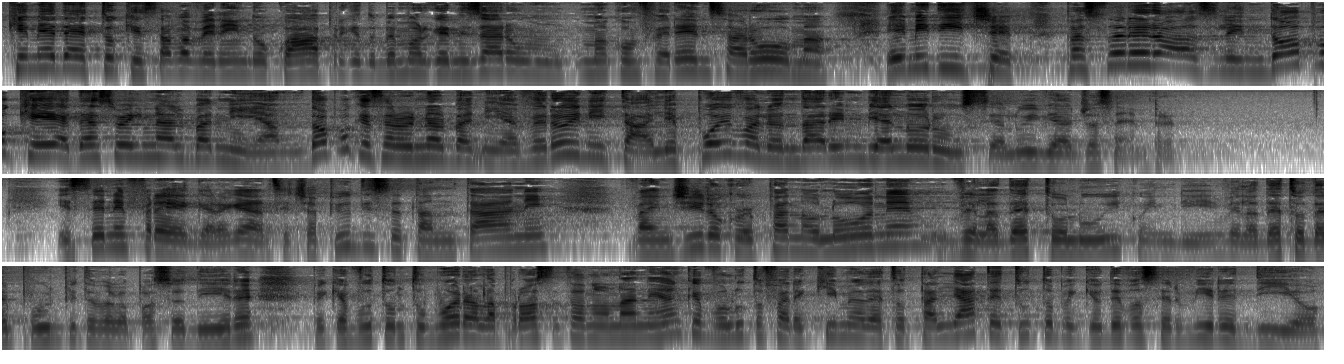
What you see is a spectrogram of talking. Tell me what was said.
che mi ha detto che stava venendo qua perché dobbiamo organizzare un, una conferenza a Roma, e mi dice, Pastore Roslin, dopo che adesso è in Albania, dopo che sarò in Albania, verrò in Italia e poi voglio andare in Bielorussia, lui viaggia sempre. E se ne frega, ragazzi, ha più di 70 anni, va in giro col pannolone, ve l'ha detto lui, quindi ve l'ha detto dal pulpito, ve lo posso dire, perché ha avuto un tumore alla prostata, non ha neanche voluto fare chimio, ha detto tagliate tutto perché io devo servire Dio.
